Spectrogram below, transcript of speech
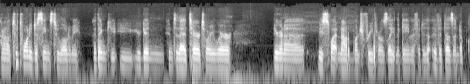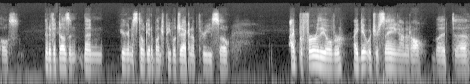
I don't know, 220 just seems too low to me. I think you, you you're getting into that territory where you're gonna be sweating out a bunch of free throws late in the game if it if it does end up close, and if it doesn't, then you're to still get a bunch of people jacking up threes. So I prefer the over. I get what you're saying on it all, but uh,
